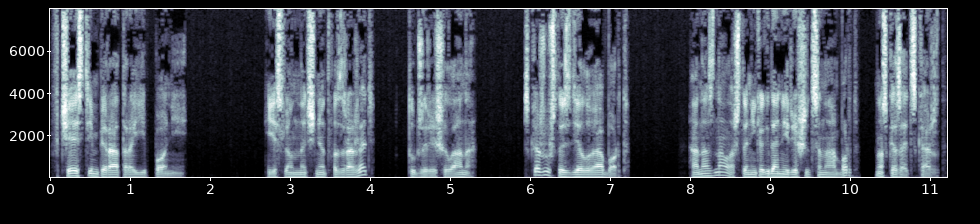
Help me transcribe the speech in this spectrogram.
В честь императора Японии. Если он начнет возражать, тут же решила она, скажу, что сделаю аборт. Она знала, что никогда не решится на аборт, но сказать скажет.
